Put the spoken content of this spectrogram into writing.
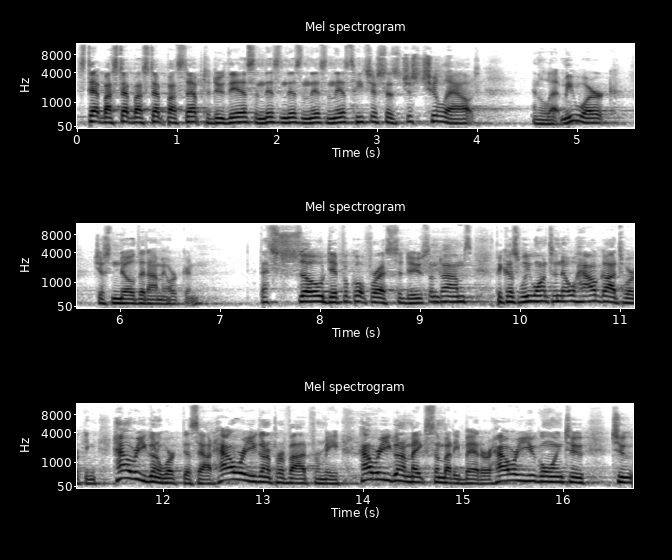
step by step by step by step to do this and this and this and this and this. He just says, just chill out and let me work. Just know that I'm working. That's so difficult for us to do sometimes because we want to know how God's working. How are you going to work this out? How are you going to provide for me? How are you going to make somebody better? How are you going to, to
